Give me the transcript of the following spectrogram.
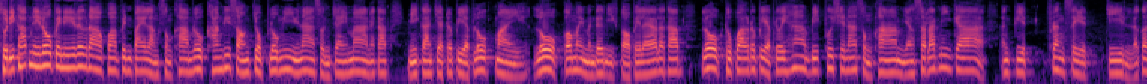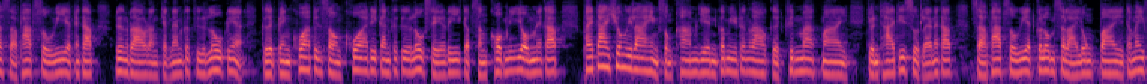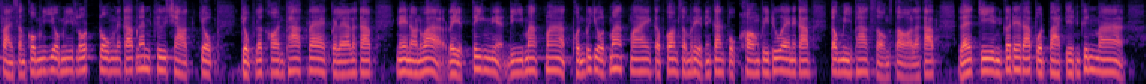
สวัสดีครับในโลกใบนี้เรื่องราวความเป็นไปหลังสงครามโลกครั้งที่ 2 จบโลกนี่น่าสนใจมากนะครับ มีการจัดระเบียบโลกใหม่ โลกก็ไม่เหมือนเดิมอีกต่อไปแล้วนะครับ โลกถูกวางระเบียบโดย 5 บิ๊กผู้ชนะสงคราม อย่างสหรัฐอเมริกา อังกฤษ ฝรั่งเศส จีน แล้วก็สหภาพโซเวียตนะครับ เรื่องราวหลังจากนั้นก็คือโลกเนี่ยเกิดแบ่งขั้วเป็นสองขั้วด้วยกันก็คือโลกเสรีกับสังคมนิยมนะครับ ภายใต้ช่วงเวลาแห่งสงครามเย็นก็มีเรื่องราวเกิดขึ้นมากมาย จนท้ายที่สุดแล้วนะครับสหภาพโซเวียตก็ล่มสลายลงไปทำให้ฝ่ายสังคมนิยมนี้ลดลงนะครับ นั่นคือฉากจบจบละครภาคแรกไปแล้วละครับ แน่นอนว่าเรตติ้งเนี่ยดีมากๆ ผลประโยชน์มากมายกับความสำเร็จในการปกครองไปด้วยนะครับ ต้องมีภาค 2 ต่อแล้วครับ และจีนก็ได้รับบทบาทเด่นขึ้นมา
